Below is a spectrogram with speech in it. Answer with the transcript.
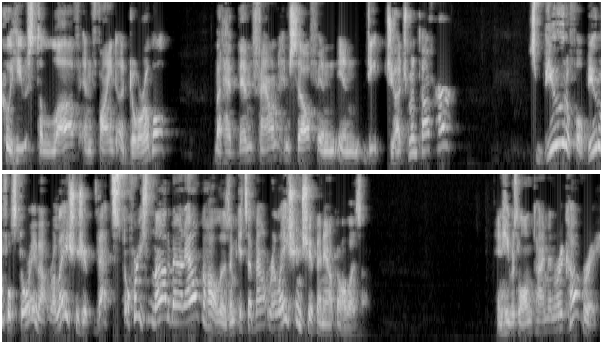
who he used to love and find adorable, but had then found himself in, in deep judgment of her. It's a beautiful, beautiful story about relationship. That story's not about alcoholism. It's about relationship and alcoholism. And he was a long time in recovery.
